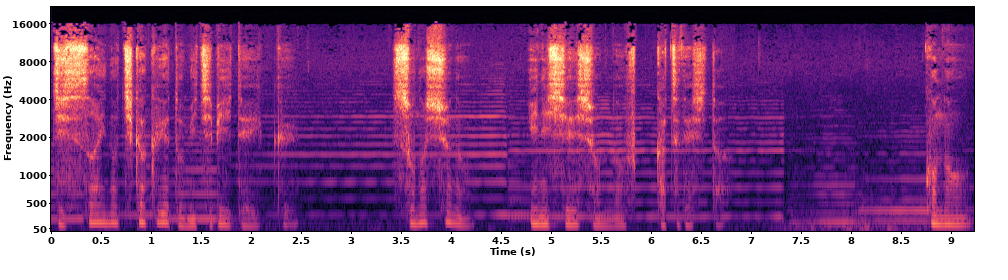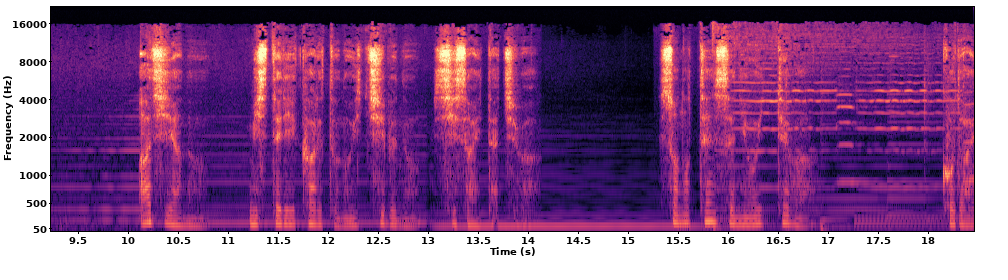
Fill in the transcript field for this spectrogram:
実際の知覚へと導いていく。その種のイニシエーションの復活でした。このアジアのミステリーカルトの一部の司祭たちはその天世においては古代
